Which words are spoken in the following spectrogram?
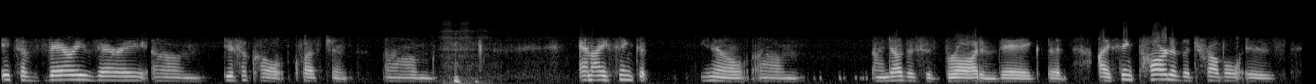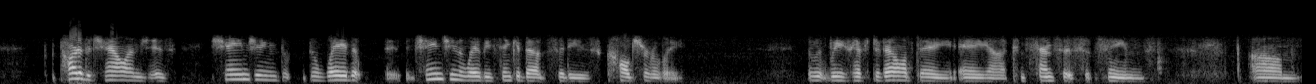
it's a very very um, difficult question. Um, and i think that you know um, i know this is broad and vague but i think part of the trouble is part of the challenge is changing the, the way that changing the way we think about cities culturally. We have developed a, a uh, consensus, it seems, um,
